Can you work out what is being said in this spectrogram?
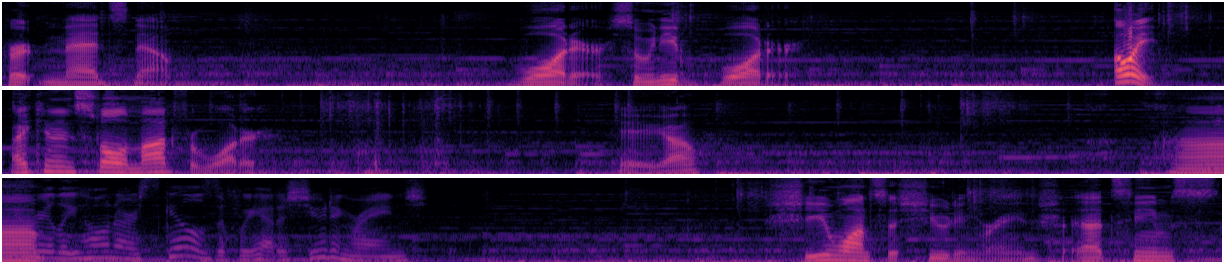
For meds now. Water. So we need water. Oh, wait. I can install a mod for water. There you go. we Um, could really hone our skills if we had a shooting range. she wants a shooting range. That seems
